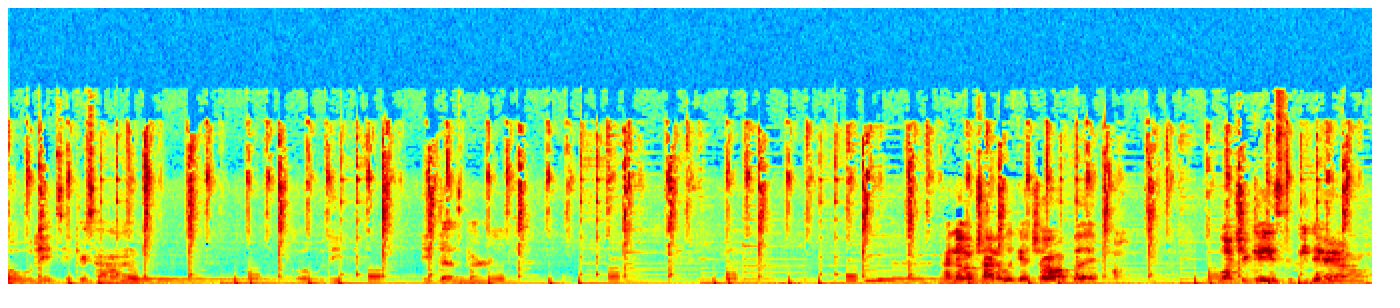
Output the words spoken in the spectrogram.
Hold it, take your time. Hold it, it does burn. I know I'm trying to look at y'all, but want your gaze to be down.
